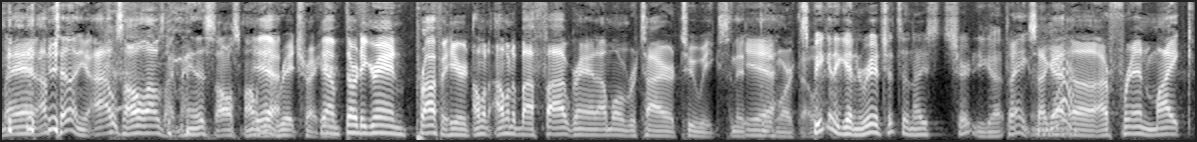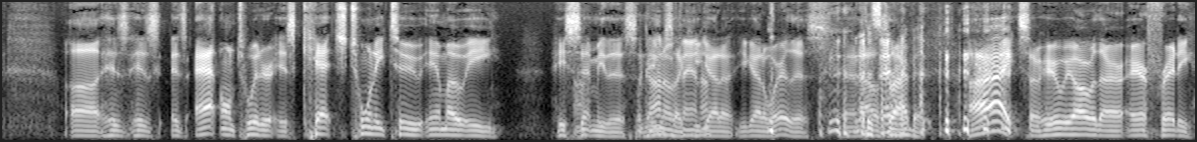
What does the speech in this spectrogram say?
Man, I'm telling you, I was all I was like, man, this is awesome. I'm gonna yeah, get rich right yeah. here. I'm thirty grand profit here. I'm gonna I'm gonna buy five grand. I'm gonna retire two weeks, and it Yeah. didn't work that way. Speaking of getting rich, it's a nice shirt you got. Thanks. I got Yeah. uh, our friend Mike. Uh, his his his at on Twitter is catch twenty two m o e. He sent me this, and he was like, fan, "You huh? gotta you gotta wear this." And I was Describe like, it. All right, so here we are with our Air Freddy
